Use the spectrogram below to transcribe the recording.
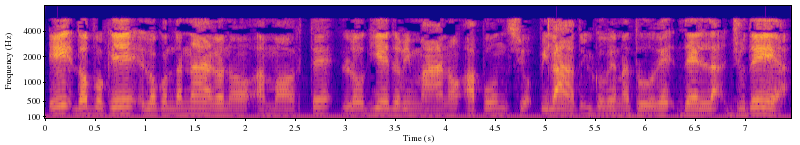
E dopo che lo condannarono a morte, lo diedero in mano a Ponzio Pilato, il governatore della Giudea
